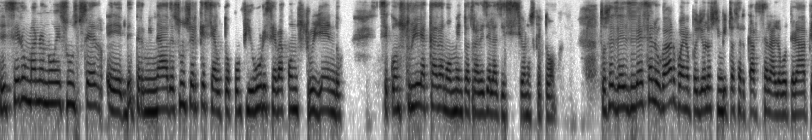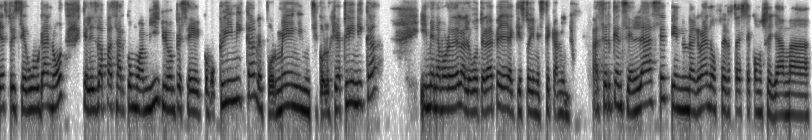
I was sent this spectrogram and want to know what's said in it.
El ser humano no es un ser eh, determinado, es un ser que se autoconfigura y se va construyendo. Se construye a cada momento a través de las decisiones que toma. Entonces, desde ese lugar, bueno, pues yo los invito a acercarse a la logoterapia. Estoy segura, ¿no? Que les va a pasar como a mí. Yo empecé como clínica, me formé en psicología clínica y me enamoré de la logoterapia y aquí estoy en este camino. Acérquense enlace, tiene una gran oferta, este, ¿cómo se llama?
